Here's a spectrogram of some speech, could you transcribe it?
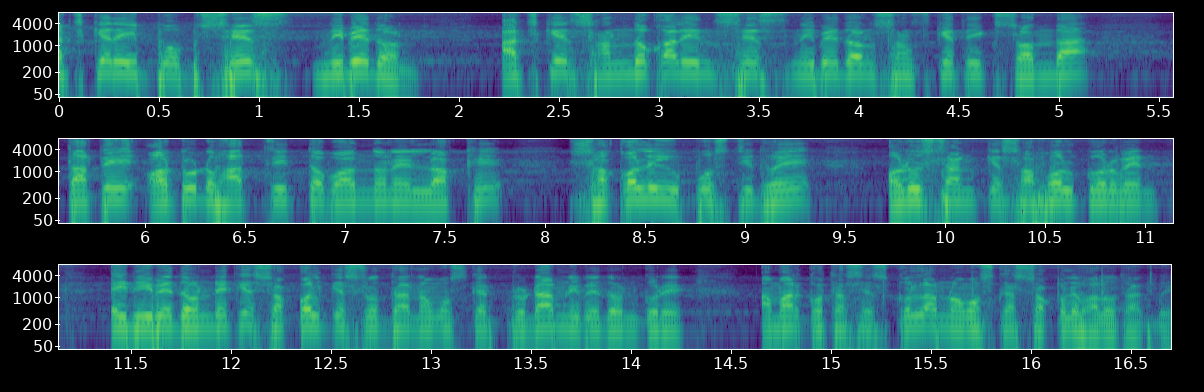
আজকের এই শেষ নিবেদন, আজকের সান্ধ্যকালীন শেষ নিবেদন সাংস্কৃতিক সন্ধ্যা, তাতে অটুট ভ্রাতৃত্ব বন্ধনের লক্ষ্যে সকলেই উপস্থিত হয়ে অনুষ্ঠানকে সফল করবেন। এই নিবেদন রেখে সকলকে শ্রদ্ধা, নমস্কার, প্রণাম নিবেদন করে আমার কথা শেষ করলাম। নমস্কার, সকলে ভালো থাকবে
